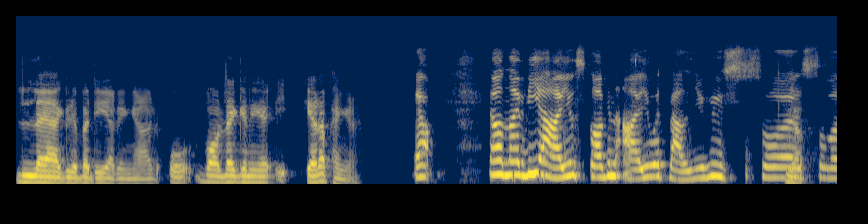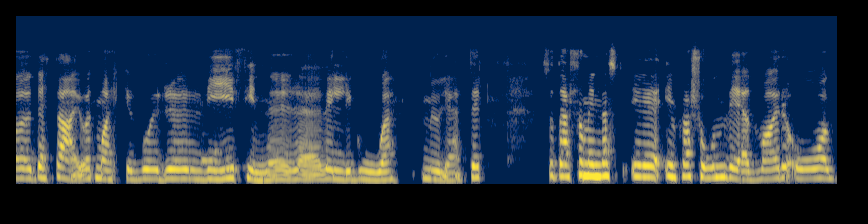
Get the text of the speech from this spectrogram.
lägre värderingar och var lägger ni era pengar? Ja, Ja, nei, vi er jo, Skagen er jo et valuehus, så, ja. så, dette er jo et marked hvor eh, vi finner uh, veldig gode muligheter. Så Dersom eh, inflasjonen vedvarer og,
